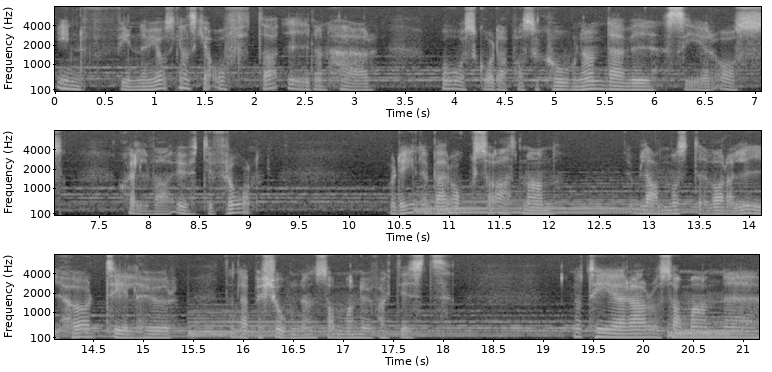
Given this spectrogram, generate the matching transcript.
infinner vi oss ganska ofta i den här åskådarpositionen där vi ser oss själva utifrån. Och det innebär också att man ibland måste vara lyhörd till hur den där personen som man nu faktiskt noterar och som man eh,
